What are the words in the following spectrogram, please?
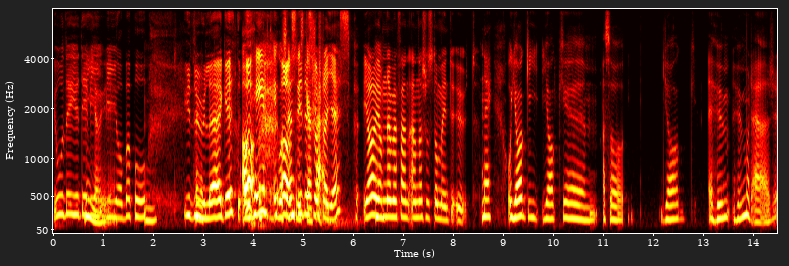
Jo, det är ju det Vi vi, vi jobbar på Mm. I nuläget. Av Åh! helt egocentriska Avsnittets första skäl. gäsp. Ja, ja Mm. nej, men fan, annars så står man ju inte ut. Nej, och jag, jag, eh, alltså, jag, eh, hum, humor är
